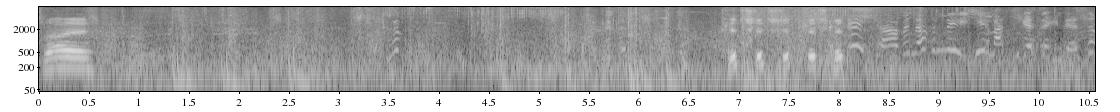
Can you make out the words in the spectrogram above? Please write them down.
Zwei. Schlitz, Schlitz, Schlitz, Schlitz, Schlitz. Ich habe noch nie jemanden gesehen, der so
